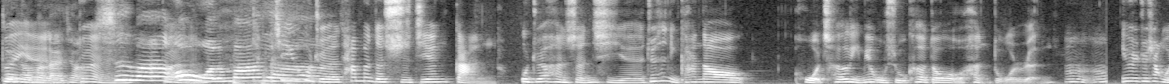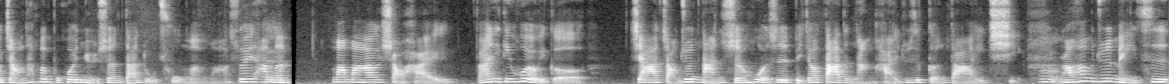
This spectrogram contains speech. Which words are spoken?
对他们来讲，对是吗？哦，我的妈呀！因为我觉得他们的时间感，我觉得很神奇耶，就是你看到。火车里面无时无刻都有很多人，嗯嗯，因为就像我讲，他们不会女生单独出门嘛，所以他们妈妈小孩反正一定会有一个家长，就是男生或者是比较大的男孩，就是跟大家一起，嗯，然后他们就是每一次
